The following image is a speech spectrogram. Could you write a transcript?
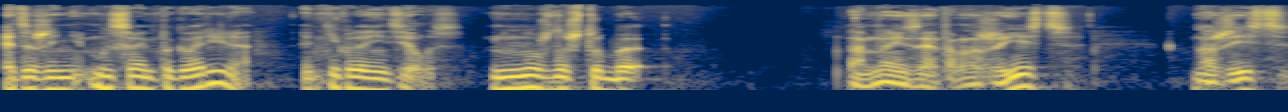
это же не, мы с вами поговорили, это никуда не делось. Нужно, чтобы там, ну, не знаю, там у нас же есть у нас же есть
